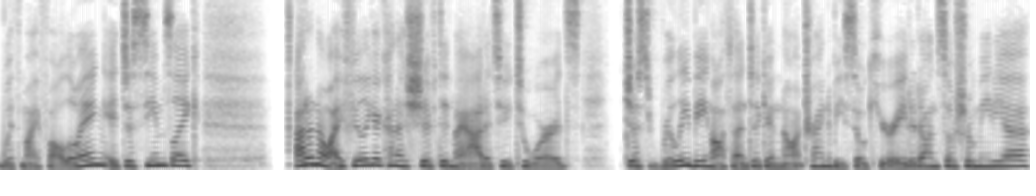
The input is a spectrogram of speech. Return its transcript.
with my following. It just seems like, I don't know, I feel like I kind of shifted my attitude towards just really being authentic and not trying to be so curated on social media,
